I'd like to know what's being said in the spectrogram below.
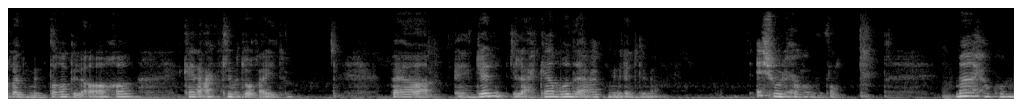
رد من الطرف الآخر كان عكس المتوقعيته فجد الأحكام وضعت من أجلنا إيش هو الحكم بالضبط؟ ما حكم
